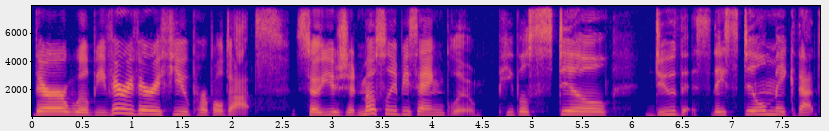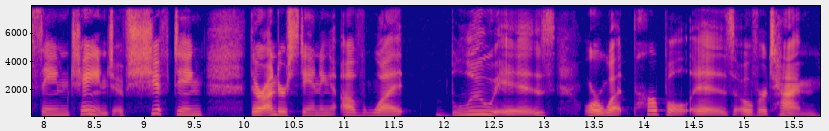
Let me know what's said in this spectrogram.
there will be very, very few purple dots. So, you should mostly be saying blue. People still do this, they still make that same change of shifting their understanding of what blue is or what purple is over time.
